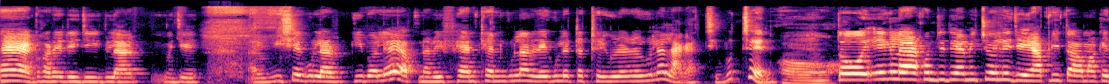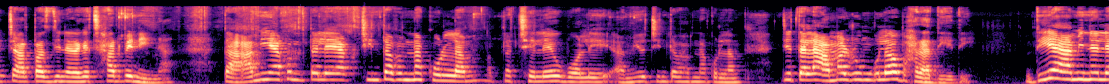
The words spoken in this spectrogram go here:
হ্যাঁ ঘরের এই যে এগুলার ওই যে ইসেগুলার কি বলে আপনার ওই ফ্যান ট্যানগুলার রেগুলেটর টেগুলেটরগুলো লাগাচ্ছি বুঝছেন? তো এগুলা এখন যদি আমি চলে যাই আপনি তো আমাকে চার পাঁচ দিনের আগে ছাড়বেনই না। তা আমি এখন তাহলে এক চিন্তা ভাবনা করলাম আপনার ছেলেও বলে আমিও চিন্তা ভাবনা করলাম যে তাহলে আমার রুমগুলোও ভাড়া দিয়ে দিই। দিয়ে আমি নাহলে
